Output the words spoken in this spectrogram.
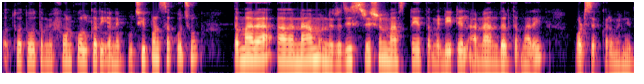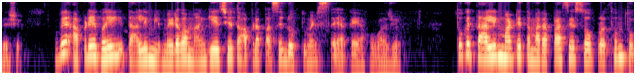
અથવા તો તમે ફોન કોલ કરી અને પૂછી પણ શકો છો. તમારા નામ અને રજિસ્ટ્રેશન માટે તમે ડિટેલ આના અંદર તમારે વોટ્સએપ કરવાની રહેશે. હવે આપણે ભાઈ તાલીમ મેળવવા માંગીએ છીએ તો આપણા પાસે ડોક્યુમેન્ટ્સ કયા કયા હોવા જોઈએ. તો કે તાલીમ માટે તમારા પાસે સૌ પ્રથમ તો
